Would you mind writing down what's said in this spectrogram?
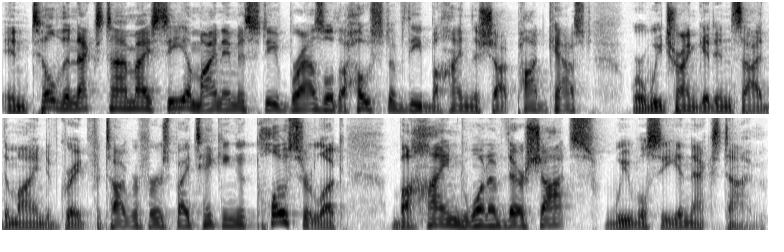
Until the next time I see you, my name is Steve Brazill, the host of the Behind the Shot podcast, where we try and get inside the mind of great photographers by taking a closer look behind one of their shots. We will see you next time.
